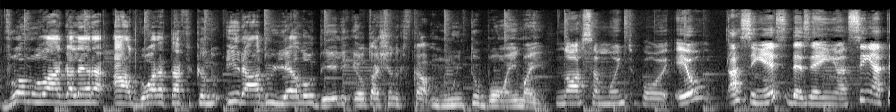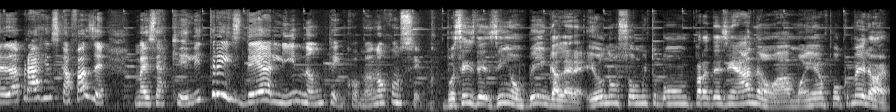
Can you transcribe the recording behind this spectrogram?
Vamos lá, galera. Agora tá ficando irado o Yellow dele. Eu tô achando que fica muito bom, hein, mãe? Nossa, muito boa. Eu, assim, esse desenho assim, até dá pra arriscar fazer. Mas aquele 3D ali não tem como, eu não consigo. Vocês desenham bem, galera? Eu não sou muito bom pra desenhar, não. A mãe é um pouco melhor.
